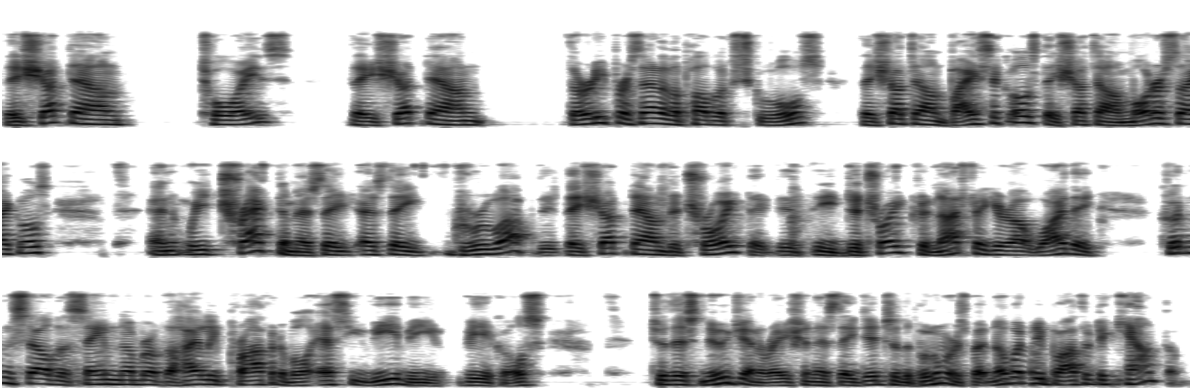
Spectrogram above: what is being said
They shut down toys. They shut down 30% of the public schools. They shut down bicycles. They shut down motorcycles. And we tracked them as they as they grew up. They, shut down Detroit. They, the Detroit could not figure out why they couldn't sell the same number of the highly profitable SUV vehicles to this new generation as they did to the boomers, but nobody bothered to count them.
